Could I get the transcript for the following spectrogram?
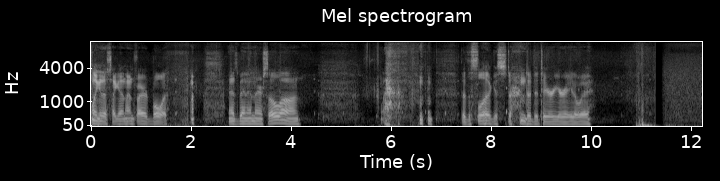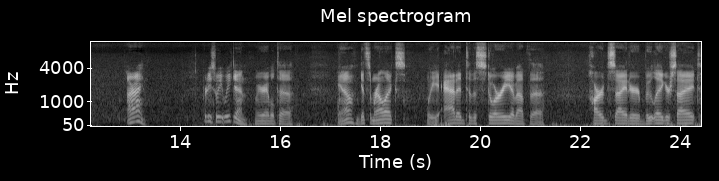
Look at this, I got an unfired bullet. it's been in there so long that the slug is starting to deteriorate away. All right. Pretty sweet weekend. We were able to, you know, get some relics. We added to the story about the hard cider bootlegger site.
